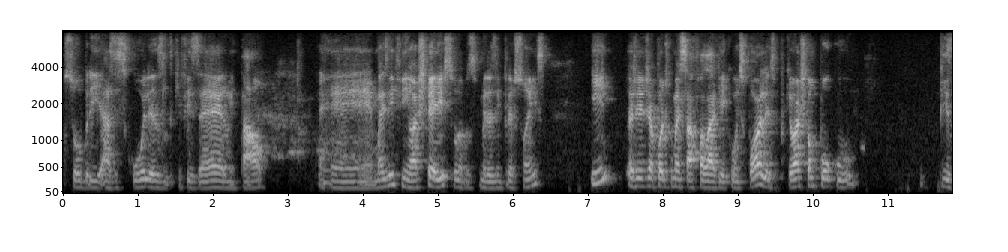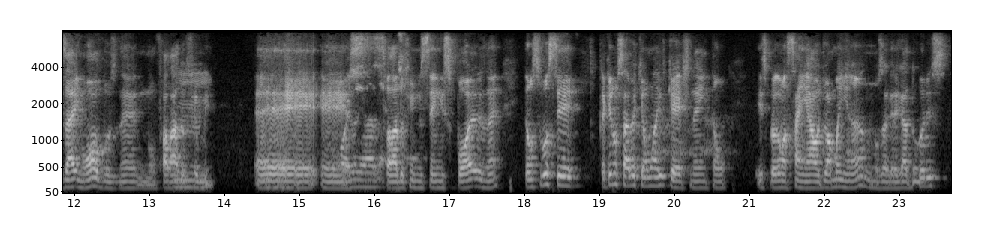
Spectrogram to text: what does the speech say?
sobre as escolhas que fizeram e tal. É, mas enfim, eu acho que é isso, as primeiras impressões. E a gente já pode começar a falar aqui com spoilers, porque eu acho que é um pouco pisar em ovos, né? Não falar hum. do filme é, é, falar do filme sem spoilers, né? Então, se você, para quem não sabe, aqui é um livecast, né? Então, esse programa sai em áudio amanhã nos agregadores,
